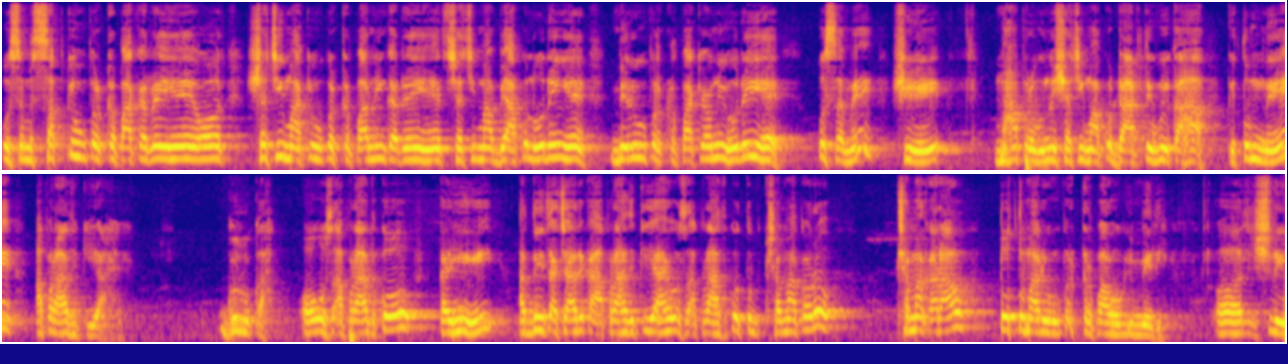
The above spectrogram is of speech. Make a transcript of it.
उस समय सबके ऊपर कृपा कर रहे हैं और शची माँ के ऊपर कृपा नहीं कर रहे हैं। शची माँ व्याकुल हो रही हैं, मेरे ऊपर कृपा क्यों नहीं हो रही है? उस समय श्री महाप्रभु ने शची माँ को डांटते हुए कहा कि तुमने अपराध किया है, गुरु का। और उस अपराध को कहीं अद्वैताचार्य का अपराध किया है, उस अपराध को तुम क्षमा करो, क्षमा कराओ तो तुम्हारे ऊपर कृपा होगी मेरी। और श्री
